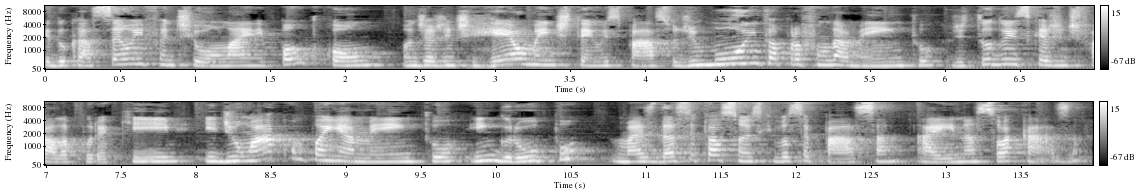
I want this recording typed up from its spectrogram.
educaçãoinfantilonline.com, onde a gente realmente tem um espaço de muito aprofundamento de tudo isso que a gente fala por aqui e de um acompanhamento em grupo grupo, mas das situações que você passa aí na sua casa.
